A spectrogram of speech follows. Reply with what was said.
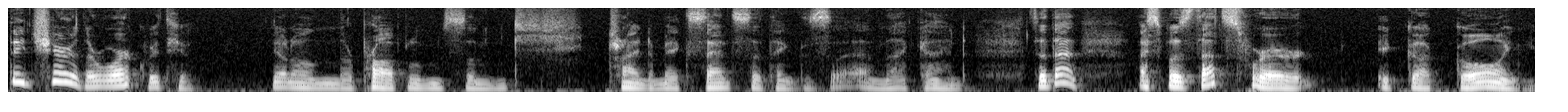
they'd share their work with you you know, and their problems and trying to make sense of things and that kind. So that I suppose that's where it got going.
